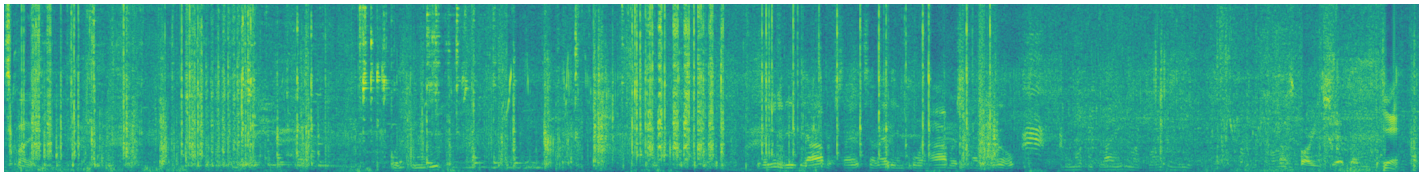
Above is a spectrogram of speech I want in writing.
It's close. They interviewed the arborist, so, so they had to employ an arborist from another world. That's boring as shit, but Yeah.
